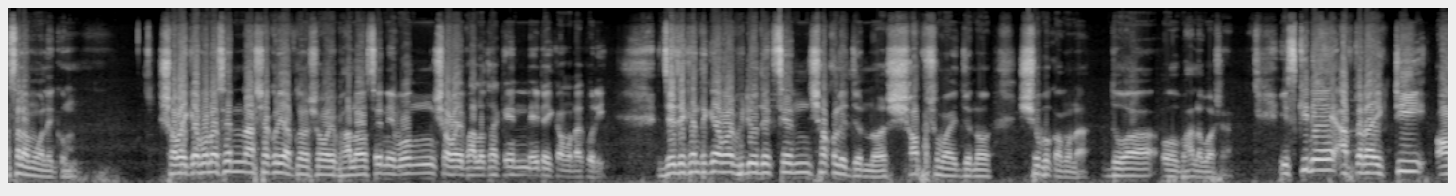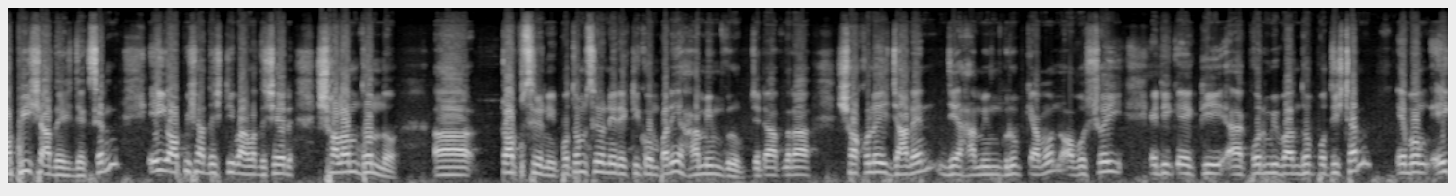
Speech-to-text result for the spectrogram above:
আসসালামু আলাইকুম। সবাই কেমন আছেন? আশা করি আপনারা সবাই ভালো আছেন এবং সবাই ভালো থাকেন, এটাই কামনা করি। যে যেখান থেকে আমার ভিডিও দেখছেন, সকলের জন্য, সব সময়ের জন্য শুভকামনা, দোয়া ও ভালোবাসা। স্ক্রিনে আপনারা একটি অফিস আদেশ দেখছেন। এই অফিস আদেশটি বাংলাদেশের স্বনামধন্য টপ শ্রেণি, প্রথম শ্রেণির একটি কোম্পানি হামিম গ্রুপ যেটা আপনারা সকলেই জানেন যে হামিম গ্রুপ কেমন। অবশ্যই এটিকে একটি কর্মী বান্ধব প্রতিষ্ঠান এবং এই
